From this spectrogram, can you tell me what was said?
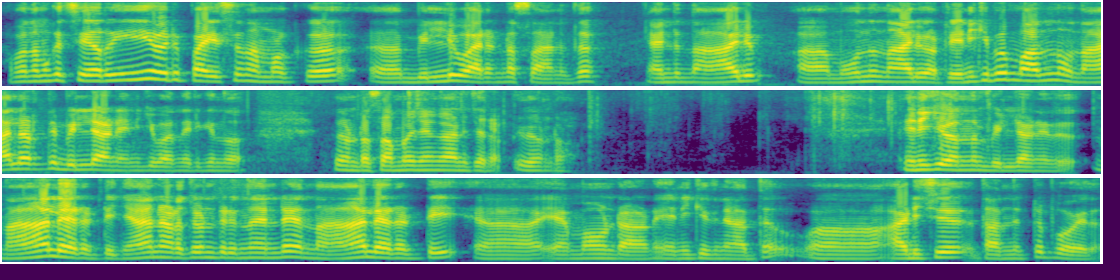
അപ്പോൾ നമുക്ക് ചെറിയൊരു പൈസ നമുക്ക് ബില്ല് വരേണ്ട സ്ഥാനത്ത് അതിന്റെ നാലും മൂന്ന് നാലും ഇരട്ടി എനിക്കിപ്പം വന്നു. നാലിരട്ടി ബില്ലാണ് എനിക്ക് വന്നിരിക്കുന്നത്. ഇതുണ്ടോ? സംഭവം ഞാൻ കാണിച്ചു തരാം ഇതുണ്ടോ? എനിക്ക് വന്ന ബില്ലാണിത് നാലിരട്ടി ഞാൻ അടച്ചുകൊണ്ടിരുന്നതിന്റെ നാലിരട്ടി എമൗണ്ട് ആണ് എനിക്കിതിനകത്ത് അടിച്ച് തന്നിട്ട് പോയത്.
